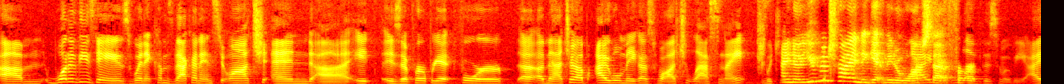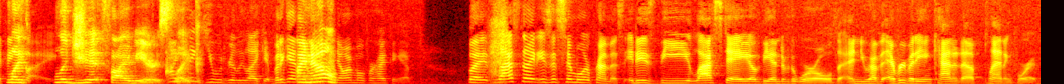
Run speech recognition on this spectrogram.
um, one of these days when it comes back on Instant Watch and uh, it is appropriate for uh, a matchup, I will make us watch Last Night, which I know you've been trying to get me to watch I that for love this movie. I think like I- legit five years. I like think you would really like it. But again, I know. I know I'm overhyping it. But Last Night is a similar premise. It is the last day of the end of the world, and you have everybody in Canada planning for it.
